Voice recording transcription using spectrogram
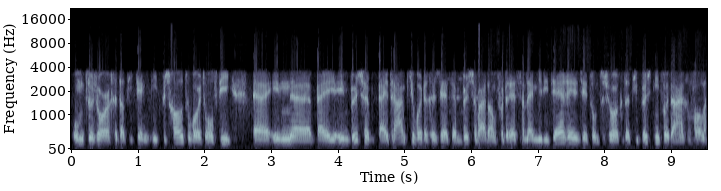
om te zorgen dat die tank niet beschoten wordt. Of die uh, in, uh, bij, in bussen bij het raampje worden gezet. En bussen waar dan voor de rest alleen militairen in zitten om te zorgen dat die bus niet wordt aangevallen.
